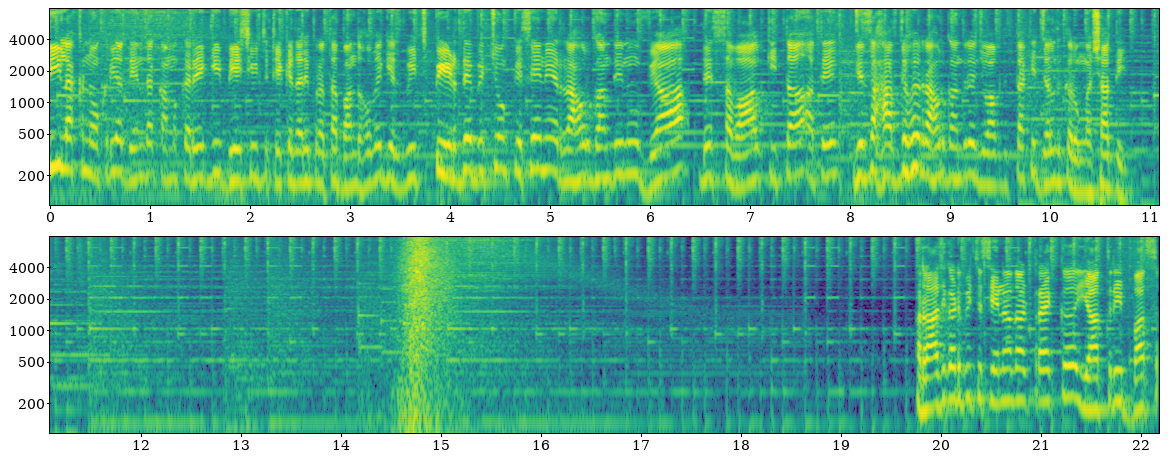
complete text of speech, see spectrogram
30 ਲੱਖ ਨੌਕਰੀਆਂ ਦੇਣ ਦਾ ਕੰਮ ਕਰੇਗੀ। ਦੇਸ਼ ਵਿੱਚ ਠੇਕੇਦਾਰੀ ਪ੍ਰਥਾ ਬੰਦ ਹੋਵੇਗੀ। ਇਸ ਵਿੱਚ ਭੀੜ ਦੇ ਵਿੱਚੋਂ ਕਿਸੇ ਨੇ ਰਾਹੁਲ ਗਾਂਧੀ ਨੂੰ ਵਿਆਹ ਦੇ ਸਵਾਲ ਕੀਤਾ ਅਤੇ ਜਿਸ ਦਾ ਹੱਸਦੇ ਹੋਏ ਰਾਹੁਲ ਗਾਂਧੀ ਨੇ ਜਵਾਬ ਦਿੱਤਾ ਕਿ ਜਲਦ ਕਰੂੰਗਾ ਸ਼ਾਦੀ। ਰਾਜਗੜ੍ਹ ਵਿੱਚ ਸੈਨਾ ਦਾ ਟਰੱਕ, ਯਾਤਰੀ ਬੱਸ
